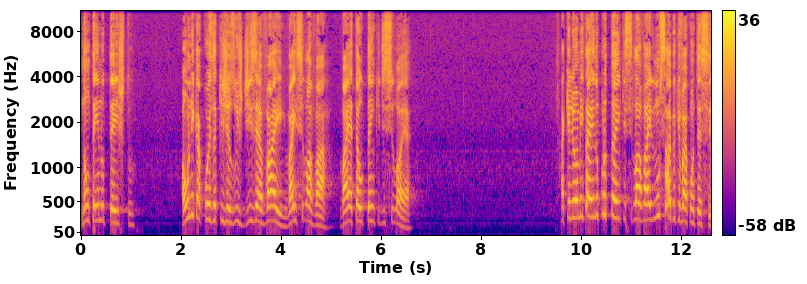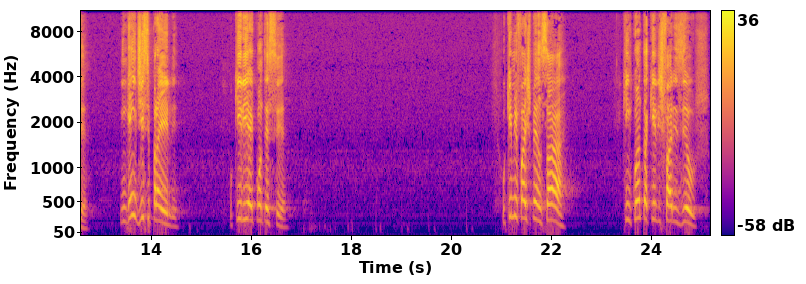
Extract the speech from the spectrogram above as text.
Não tem no texto. A única coisa que Jesus diz é: vai, vai se lavar, vai até o tanque de Siloé. Aquele homem está indo para o tanque se lavar, ele não sabe o que vai acontecer. Ninguém disse para ele o que iria acontecer. O que me faz pensar que enquanto aqueles fariseus,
